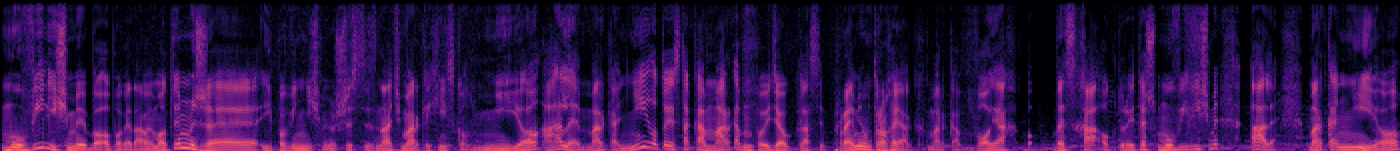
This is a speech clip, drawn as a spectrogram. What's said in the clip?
mówiliśmy, bo opowiadałem o tym, że i powinniśmy już wszyscy znać markę chińską NIO, ale marka NIO to jest taka marka, bym powiedział, klasy premium, trochę jak marka Wojach bez H, o której też mówiliśmy, ale marka NIO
